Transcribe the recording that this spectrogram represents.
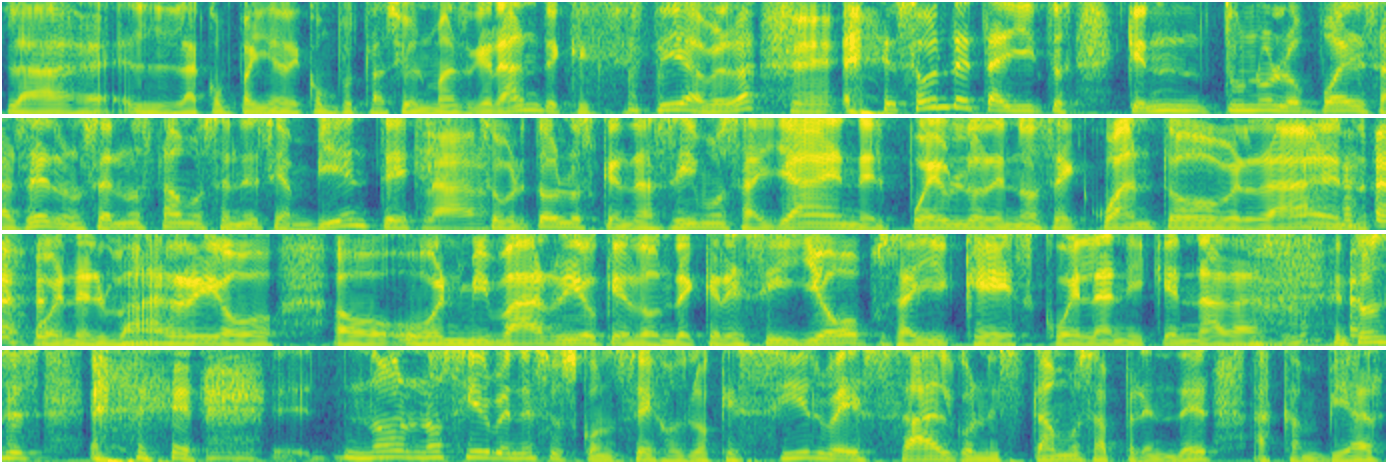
la, compañía de computación más grande que existía, ¿verdad? Sí. Son detallitos que tú no lo puedes hacer, o sea, no estamos en ese ambiente, sobre todo los que nacimos allá en el pueblo de no sé cuánto, ¿verdad? o en el barrio, o, en mi barrio que donde crecí yo, pues ahí qué escuela ni qué nada. Entonces, no, no sirven esos consejos, lo que sirve es algo, necesitamos aprender a cambiar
